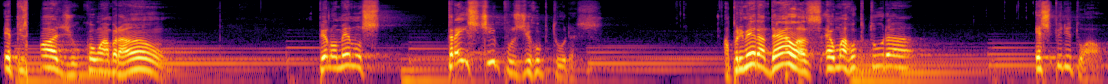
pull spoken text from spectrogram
episódio com Abraão, pelo menos três tipos de rupturas. A primeira delas é uma ruptura espiritual.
